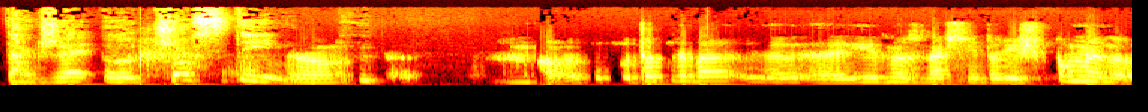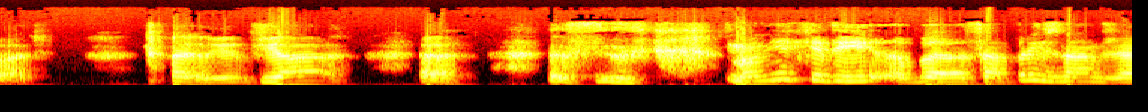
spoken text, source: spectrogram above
Takže e, čo s tým? No, to treba jednoznačne to pomenovať. Ja no niekedy sa priznám, že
